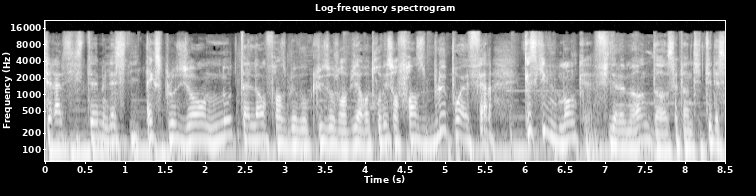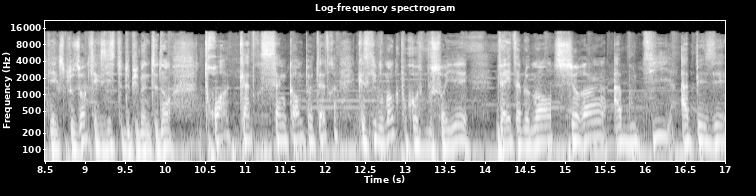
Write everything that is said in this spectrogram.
Serral System, Leslie Explosion, nos talents France Bleu Vaucluse aujourd'hui à retrouver sur francebleu.fr. Qu'est-ce qui vous manque finalement dans cette entité Leslie Explosion qui existe depuis maintenant 3, 4, 5 ans peut-être? Qu'est-ce qui vous manque pour que vous soyez véritablement serein, abouti, apaisé?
